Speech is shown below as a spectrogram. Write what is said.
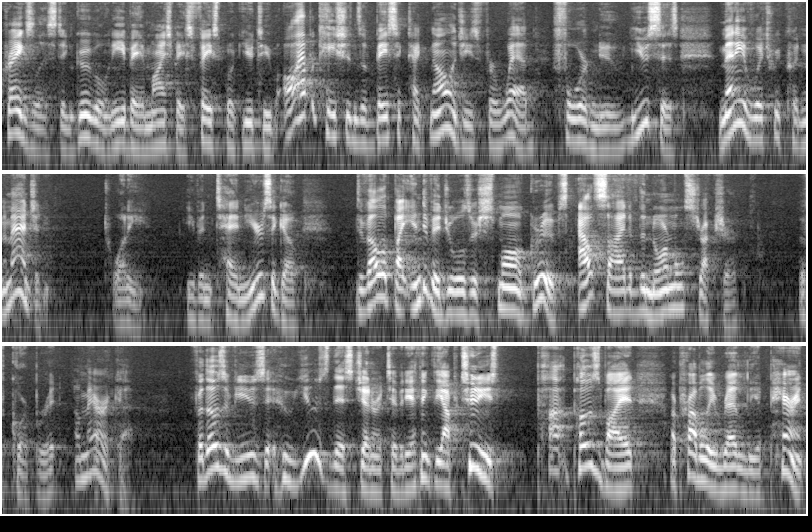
Craigslist and Google and eBay and MySpace, Facebook, YouTube, all applications of basic technologies for web for new uses, many of which we couldn't imagine 20, even 10 years ago developed by individuals or small groups outside of the normal structure of corporate America. For those of you who use this generativity, I think the opportunities posed by it are probably readily apparent.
